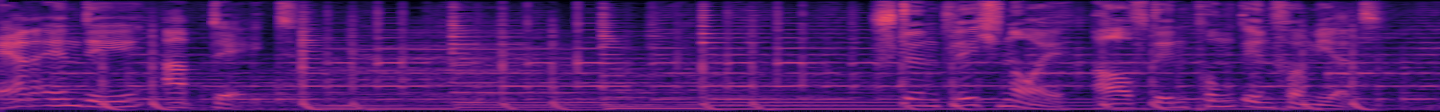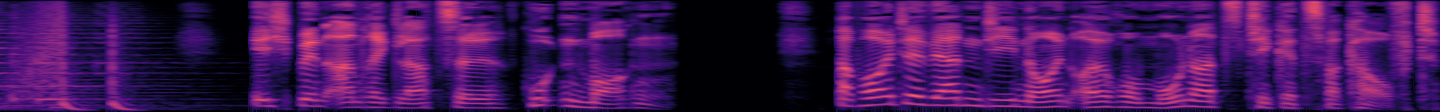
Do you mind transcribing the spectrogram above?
RND Update. Stündlich neu. Auf den Punkt informiert. Ich bin André Glatzel. Guten Morgen. Ab heute werden die 9 Euro Monatstickets verkauft.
